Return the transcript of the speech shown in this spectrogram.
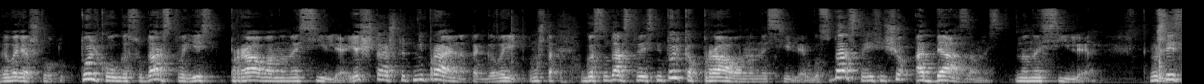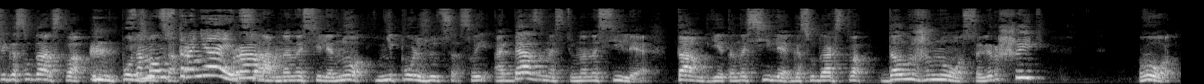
говорят, что только у государства есть право на насилие. Я считаю, что это неправильно так говорить, потому что у государства есть не только право на насилие, у государства есть еще обязанность на насилие. Потому что если государство пользуется правом на насилие, но не пользуется своей обязанностью на насилие, там, где это насилие государство должно совершить, вот,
